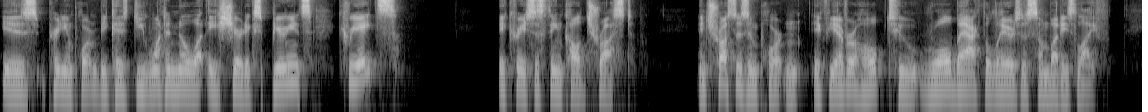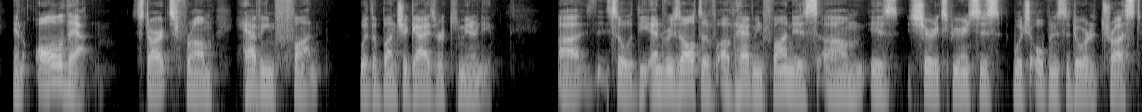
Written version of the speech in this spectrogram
is pretty important because do you want to know what a shared experience creates? It creates this thing called trust. And trust is important if you ever hope to roll back the layers of somebody's life. And all of that starts from having fun with a bunch of guys or a community. Uh, so the end result of, of having fun is um, is shared experiences, which opens the door to trust,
